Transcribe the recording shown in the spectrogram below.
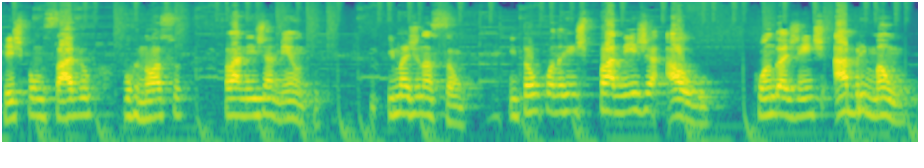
responsável por nosso planejamento, imaginação. Então, quando a gente planeja algo, quando a gente abre mão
